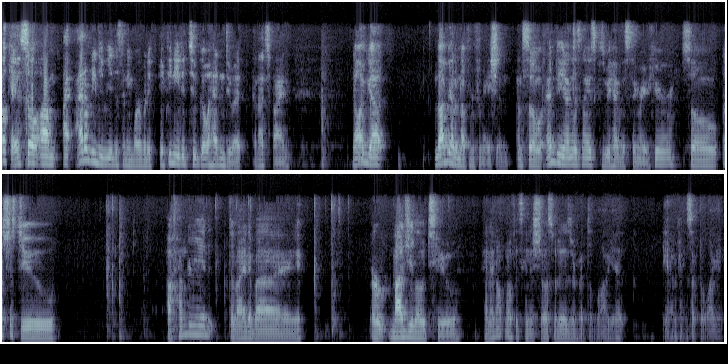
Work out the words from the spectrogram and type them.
Okay, so um, I, I don't need to read this anymore, but if, if you needed to, go ahead and do it, and that's fine. Now I've got now I've got enough information. And so MDN is nice because we have this thing right here. So let's just do 100 divided by, or modulo 2. And I don't know if it's going to show us what it is or if I have to log it. Yeah, okay, so I have to log it.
